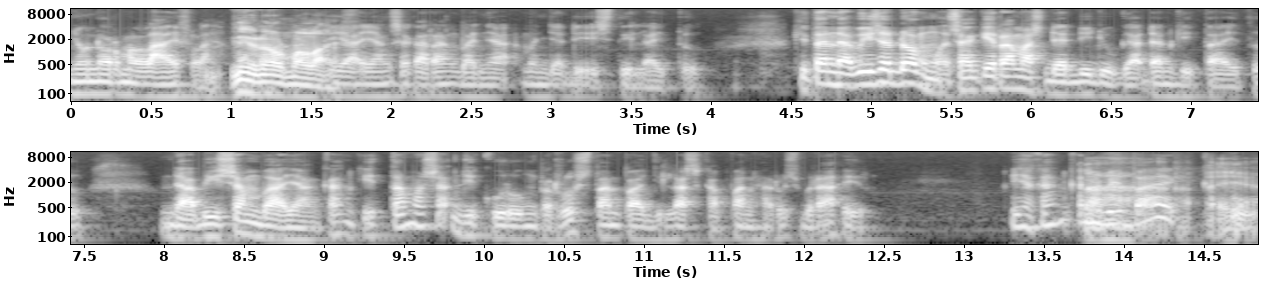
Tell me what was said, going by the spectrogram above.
new normal life lah. New normal life. Ya, yang sekarang banyak menjadi istilah itu. Kita ndak bisa dong, saya kira Mas Dedi juga dan kita itu ndak bisa membayangkan kita masa dikurung terus tanpa jelas kapan harus berakhir. Iya kan, kan lebih baik. iya.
